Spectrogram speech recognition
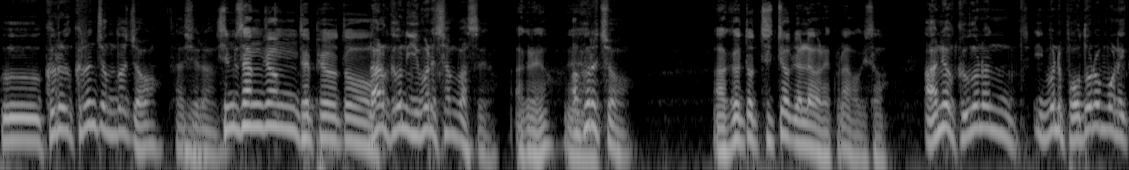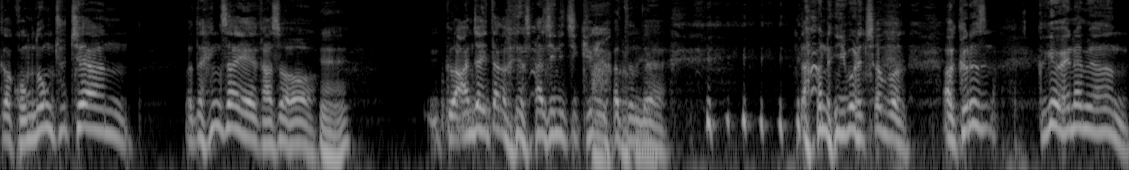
그 그런 그런 정도죠 사실은. 심상정 대표도 나는 그건 이번에 처음 봤어요. 아 그래요? 아 예. 그렇죠. 아 그것도 직접 연락을 했구나 거기서. 아니요, 그거는 이번에 보도를 보니까 공동 주최한 어떤 행사에 가서 예. 그 앉아 있다가 그냥 사진이 찍힌 것 같은데 나는 이번에 처음 봐. 아 그런 그게 왜냐면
